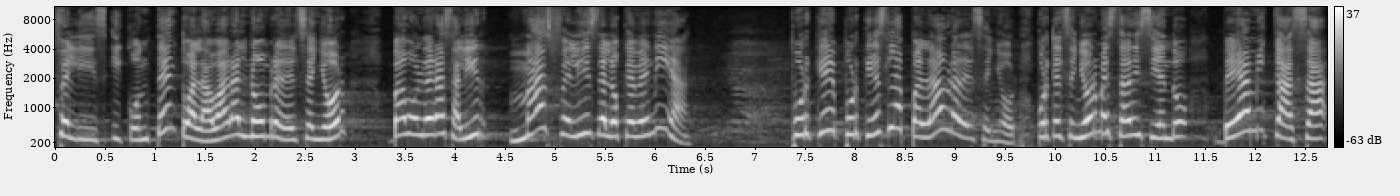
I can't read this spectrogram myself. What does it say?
feliz y contento a alabar al nombre del Señor, va a volver a salir más feliz de lo que venía. ¿Por qué? Porque es la palabra del Señor. Porque el Señor me está diciendo, ve a mi casa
